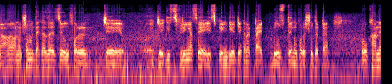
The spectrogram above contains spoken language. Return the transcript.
না হয় অনেক সময় দেখা যায় যে উপরের যে যে স্প্রিং আছে স্প্রিং দিয়ে যেখানে টাইট লুজ দেন উপরের সুতাটা, ওখানে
